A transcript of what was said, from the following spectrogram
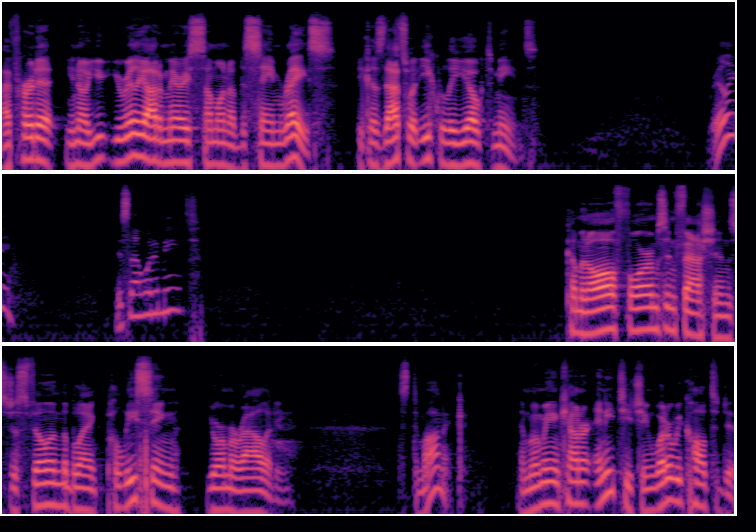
I've heard it, you know, you, you really ought to marry someone of the same race because that's what equally yoked means. Really? Is that what it means? Come in all forms and fashions, just fill in the blank, policing your morality. It's demonic. And when we encounter any teaching, what are we called to do?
